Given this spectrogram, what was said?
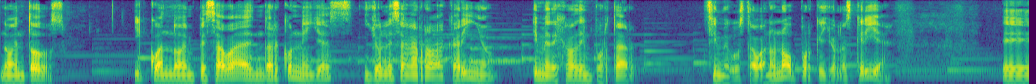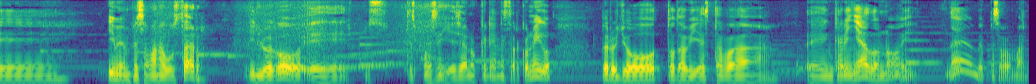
no en todos. Y cuando empezaba a andar con ellas, yo les agarraba cariño y me dejaba de importar si me gustaban o no, porque yo las quería. Eh, y me empezaban a gustar. Y luego, eh, pues, después ellas ya no querían estar conmigo, pero yo todavía estaba eh, encariñado, ¿no? Y me pasaba mal.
